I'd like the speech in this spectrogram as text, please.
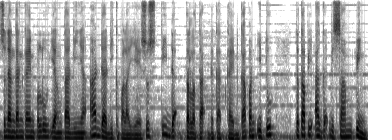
sedangkan kain peluh yang tadinya ada di kepala Yesus tidak terletak dekat kain kapan itu, tetapi agak di samping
